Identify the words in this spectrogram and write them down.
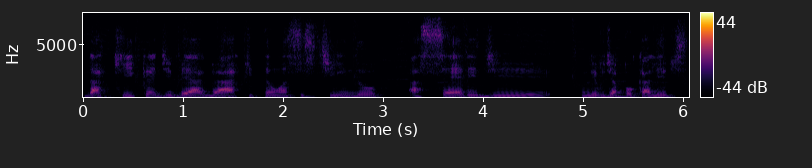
da Kika de BH que estão assistindo a série de o livro de Apocalipse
